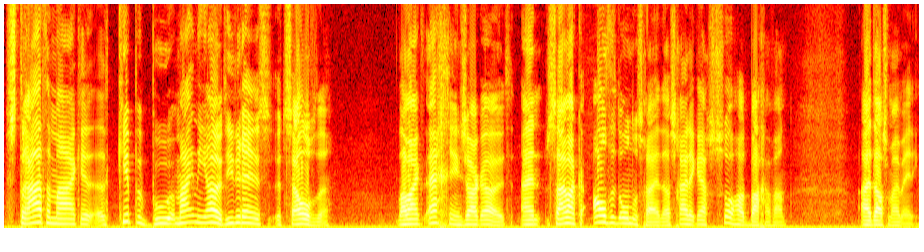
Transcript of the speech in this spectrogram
straten maken, eh, kippenboer, maakt niet uit. Iedereen is hetzelfde. Dat maakt echt geen zak uit. En zij maken altijd onderscheid. Daar scheid ik echt zo hard bagger van. Ah, dat is mijn mening.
